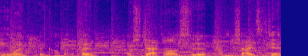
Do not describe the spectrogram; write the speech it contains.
英文会考满分。我是 Jack 老师，我们下一次见。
